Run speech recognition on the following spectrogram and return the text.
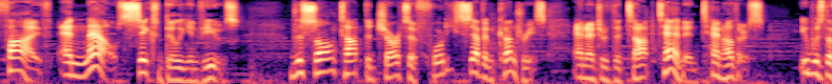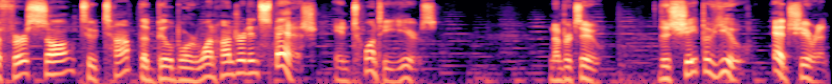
5, and now 6 billion views. The song topped the charts of 47 countries and entered the top 10 in 10 others. It was the first song to top the Billboard 100 in Spanish in 20 years. Number 2. The Shape of You, Ed Sheeran.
